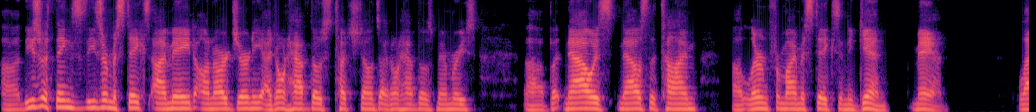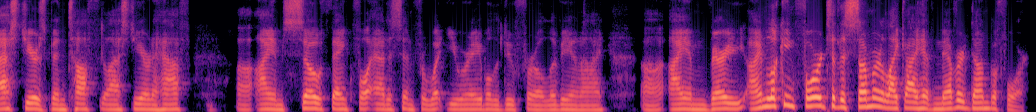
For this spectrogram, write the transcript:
Uh, these are things, these are mistakes I made on our journey. I don't have those touchstones. I don't have those memories. Uh, but now is now's the time. Uh, learn from my mistakes. And again, man, last year's been tough. Last year and a half. Uh, I am so thankful, Addison, for what you were able to do for Olivia and I. Uh, I am very. I'm looking forward to the summer like I have never done before.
